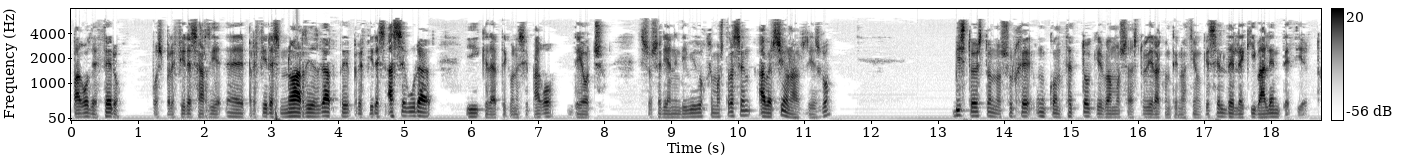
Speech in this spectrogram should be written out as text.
pago de cero, pues prefieres, eh, prefieres no arriesgarte, prefieres asegurar y quedarte con ese pago de 8. Esos serían individuos que mostrasen aversión al riesgo. Visto esto, nos surge un concepto que vamos a estudiar a continuación, que es el del equivalente cierto.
